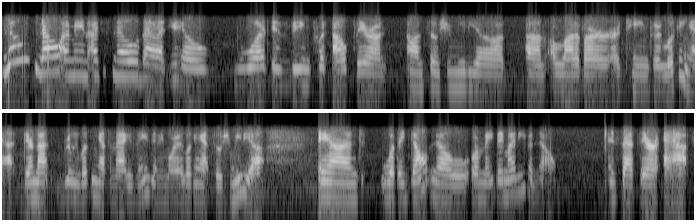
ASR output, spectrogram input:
No, no. I mean, I just know that you know what is being put out there on on social media. Um, a lot of our, our teens are looking at. They're not really looking at the magazines anymore. They're looking at social media, and what they don't know, or may, they might even know, is that there are apps,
